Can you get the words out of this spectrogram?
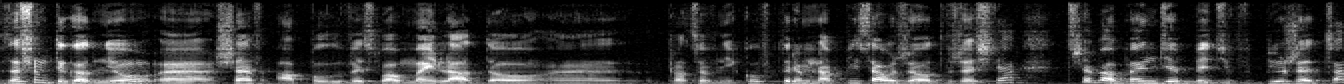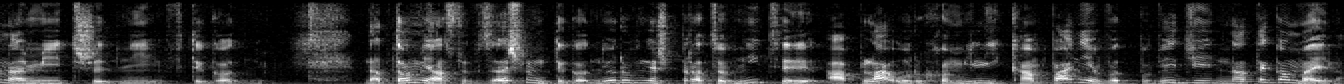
W zeszłym tygodniu e, szef Apple wysłał maila do e, pracowników, w którym napisał, że od września trzeba będzie być w biurze co najmniej 3 dni w tygodniu. Natomiast w zeszłym tygodniu również pracownicy Apple'a uruchomili kampanię w odpowiedzi na tego maila.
